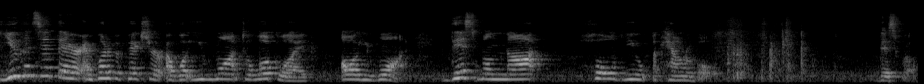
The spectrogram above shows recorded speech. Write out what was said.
you can sit there and put up a picture of what you want to look like all you want. This will not hold you accountable. This will.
